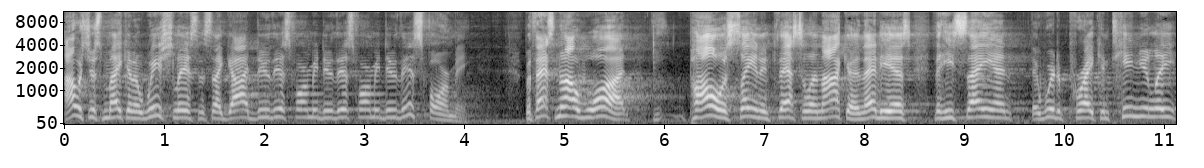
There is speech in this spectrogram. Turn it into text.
I was just making a wish list and say, God, do this for me, do this for me, do this for me. But that's not what Paul is saying in Thessalonica, and that is that he's saying that we're to pray continually,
